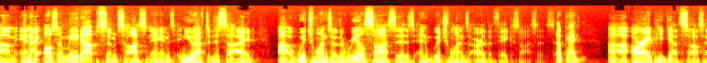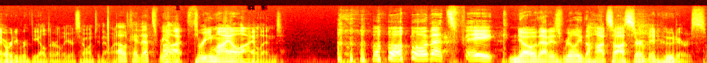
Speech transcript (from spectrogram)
um, and I also made up some sauce names, and you have to decide uh, which ones are the real sauces and which ones are the fake sauces. Okay. Uh, R.I.P. Death Sauce. I already revealed earlier, so I won't do that one. Okay, that's real. Uh, Three Mile Island. oh, that's fake. No, that is really the hot sauce served at Hooters.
